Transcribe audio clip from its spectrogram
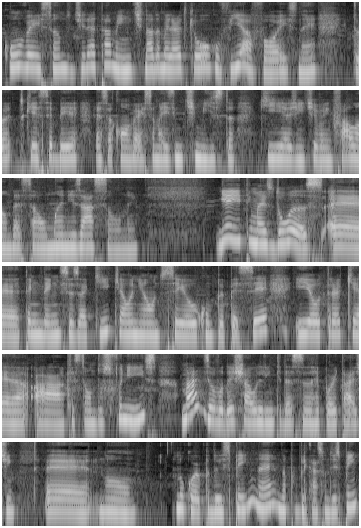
conversando diretamente. Nada melhor do que ouvir a voz, né? do que receber essa conversa mais intimista que a gente vem falando, essa humanização, né? E aí tem mais duas é, tendências aqui, que é a união de SEO com o PPC e outra que é a questão dos funis. Mas eu vou deixar o link dessa reportagem é, no, no corpo do Spin, né? Na publicação do Spin,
